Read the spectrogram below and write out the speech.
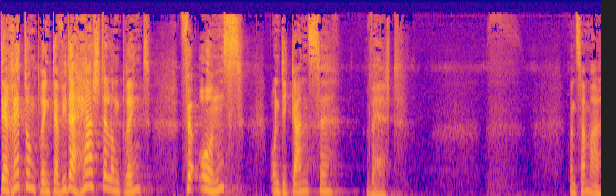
der Rettung bringt, der Wiederherstellung bringt für uns und die ganze Welt. Und sag mal,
